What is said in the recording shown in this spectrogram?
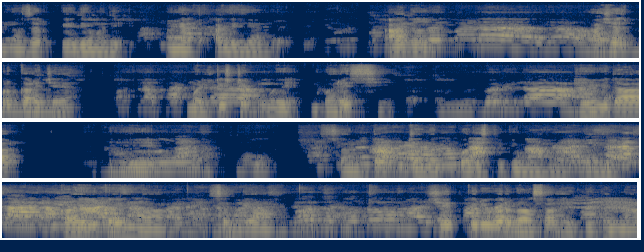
नजरकैदेमध्ये ठेवण्यात आलेले आहे. आणि अशाच प्रकारच्या मल्टीस्टेटमुळे बरेचसे ठेवीदार हे संतापजनक परिस्थितीमध्ये आहे. काही काहींना सध्या शेतकरी वर्ग असा आहे की त्यांना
